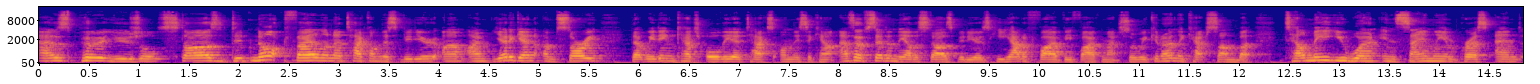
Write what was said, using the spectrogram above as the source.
As per usual, Stars did not fail an attack on this video. Um, I'm Yet again, I'm sorry that we didn't catch all the attacks on this account. As I've said in the other Stars videos, he had a 5v5 match, so we could only catch some, but tell me you weren't insanely impressed, and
